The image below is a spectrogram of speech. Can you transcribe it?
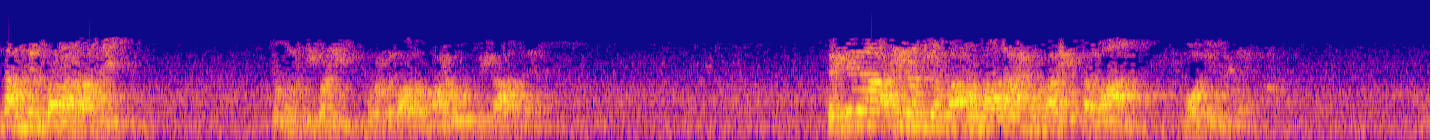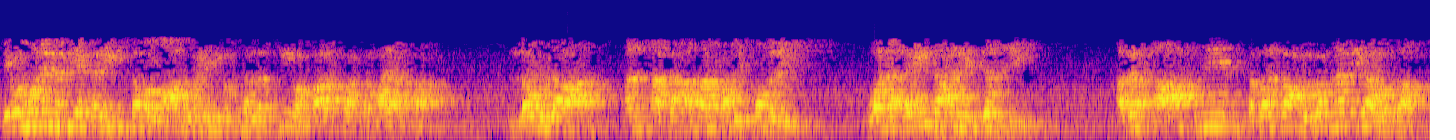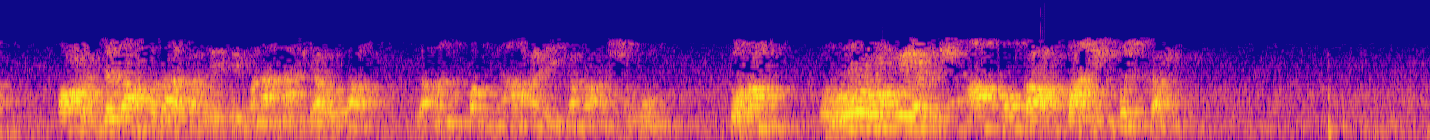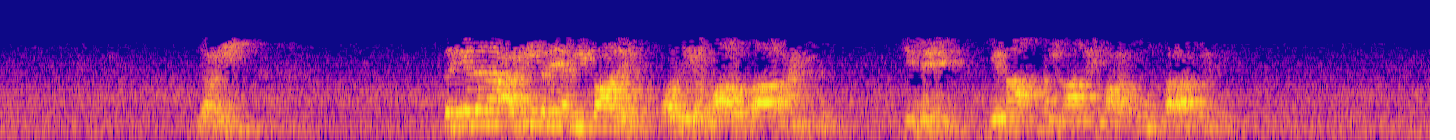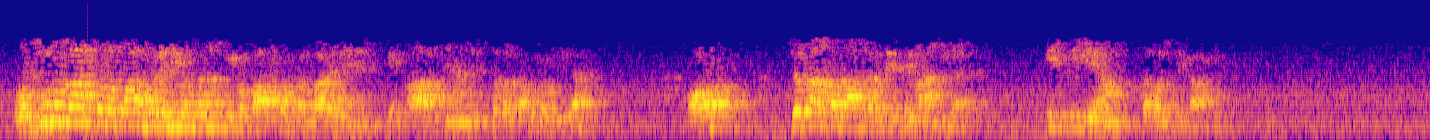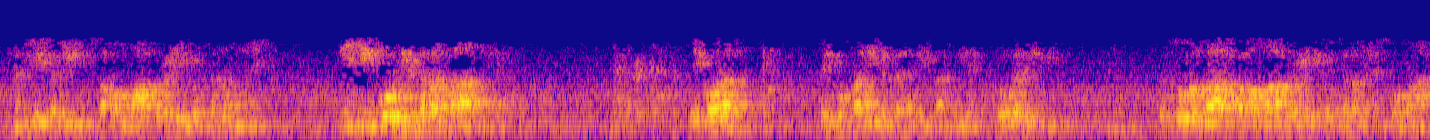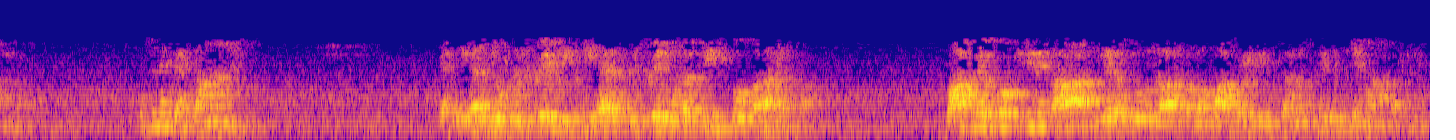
نحل براہ ہے جو ان کی بڑی مرتبہ اور معروف کتاب ہے۔ سیدنا علی رضی اللہ تعالی عنہ کا ایک سلمان موجود ہے۔ کہ انہوں نے نبی کریم صلی اللہ علیہ وسلم کی وفات پر فرمایا تھا، لولا ان کا امر کا جلدی اگر آپ نے صبر کا حکم نہ دیا ہوتا اور جزا فضا کرنے سے منع نہ کیا ہوتا لمن پگنا علی کا شگون تو ہم رو رو کے اپنی آنکھوں کا پانی خشک کر دیتے۔ یعنی سیدنا علی بن ابی طالب رضی اللہ تعالی عنہ جنہیں یہ نام ایمان معصوم قرار دیں رسول اللہ صلی اللہ علیہ وسلم کی وفات پر کروا رہے ہیں کہ آپ نے ہمیں صبر کا حکم دیا اور جگہ سدا کرنے سے منع کیا ہے۔ اس لیے ہم صبر سے کہا گے نبی کریم صلی اللہ علیہ وسلم نے اسی کو ہی صبر قرار دیا ایک عورت سے بخاری کے اندر حدیث آتی ہے رو رہی تھی رسول اللہ صلی اللہ علیہ وسلم نے اس کو بنا کیا۔ اس نے پہچانا ہے کہتی ہے، جو رشتے لکھی ہے رشتے گزرتی تو پتا چلتا بعد میں اس کو کسی نے کہا، یہ رسول اللہ صلی اللہ علیہ وسلم سے یہ منع کر رہے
